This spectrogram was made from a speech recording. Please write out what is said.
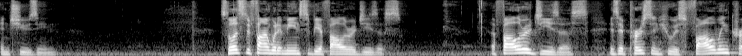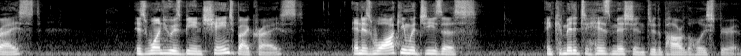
and choosing. So let's define what it means to be a follower of Jesus. A follower of Jesus is a person who is following Christ, is one who is being changed by Christ, and is walking with Jesus and committed to his mission through the power of the Holy Spirit.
